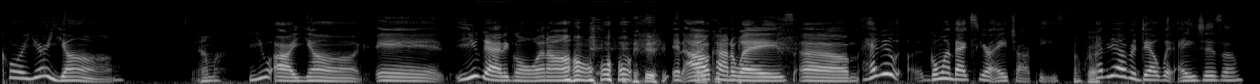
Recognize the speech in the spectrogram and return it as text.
Corey, you're young. Am I? You are young and you got it going on in all kind of ways. Um, have you going back to your HR piece? Okay. Have you ever dealt with ageism?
